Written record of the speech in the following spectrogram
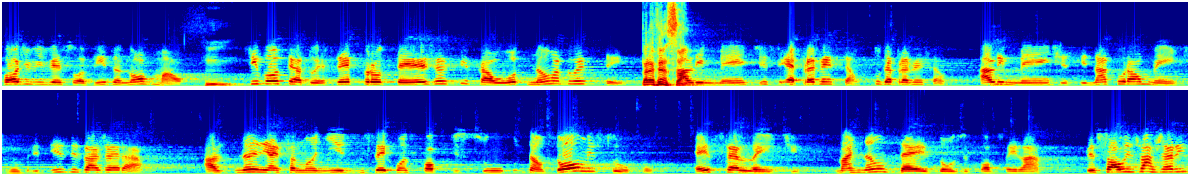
Pode viver sua vida normal. Hum. Se você adoecer, proteja-se para o outro não adoecer. Prevenção. Alimente-se. É prevenção. Tudo é prevenção. Alimente-se naturalmente. Não precisa exagerar. nem essa mania de não sei quantos copos de suco. Não, tome suco. É excelente. Mas não 10, 12 copos, sei lá o pessoal exagera em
